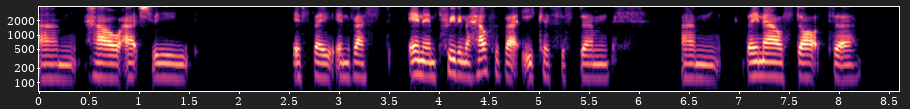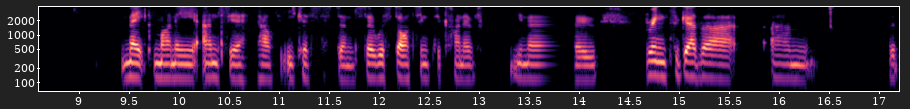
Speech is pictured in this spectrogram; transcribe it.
um, how actually if they invest in improving the health of that ecosystem um, they now start to make money and see a healthy ecosystem. So we're starting to kind of you know bring together um, the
